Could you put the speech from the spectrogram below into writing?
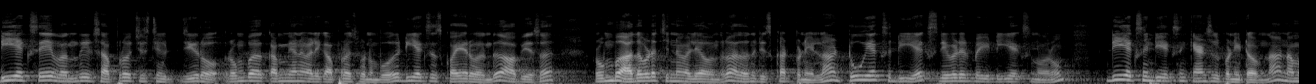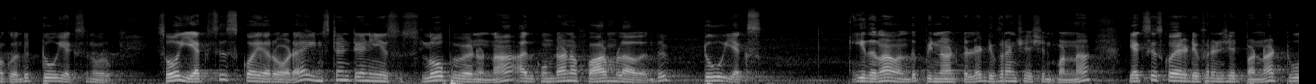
டிஎக்ஸே வந்து இட்ஸ் அப்ரோச் இஸ் ஜீரோ ரொம்ப கம்மியான வேலைக்கு அப்ரோச் பண்ணும்போது டிஎக்ஸ் ஸ்கொயர் வந்து ஆப்வியஸாக ரொம்ப அதை விட சின்ன வேலையாக வந்துடும் அதை வந்து டிஸ்கார்ட் பண்ணிடலாம். Two X DX divided by டிஎக்ஸ்னு வரும். டிஎக்ஸும் டிஎக்ஸும் கேன்சல் பண்ணிட்டோம்னா நமக்கு வந்து டூ எக்ஸ்னு வரும். ஸோ எக்ஸ் ஸ்கொயரோட இன்ஸ்டன்டேனியஸ் ஸ்லோப் வேணும்னா அதுக்கு உண்டான ஃபார்முலா வந்து டூ எக்ஸ் இதை தான் வந்து பின்னாட்களில் டிஃப்ரென்ஷியேஷன் பண்ணால் எக்ஸ் ஸ்கொயர் டிஃப்ரென்ஷியேட் பண்ணால் டூ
